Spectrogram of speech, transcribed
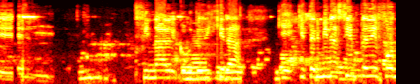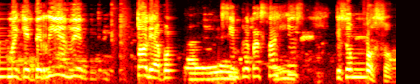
Eh, final, como te dijera, que, termina siempre de forma que te ríes de, historia, porque siempre pasajes que son hermosos,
